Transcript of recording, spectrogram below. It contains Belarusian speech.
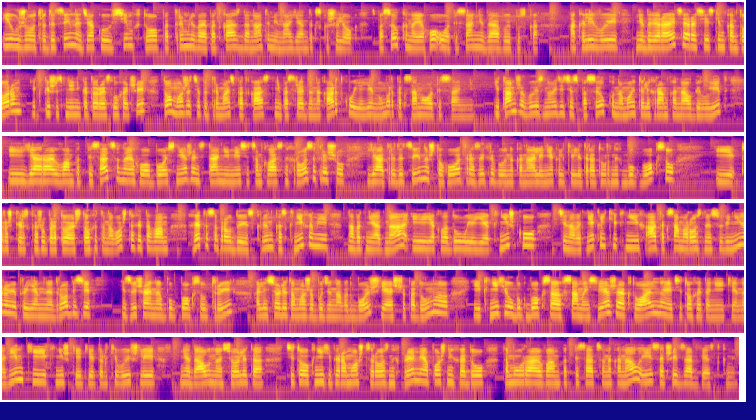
І ўжо традыцыйна дзякую ўсім, хто падтрымлівае падказ данатамі на Яндекс кашылёк. Спасылка на яго ў апісанні да выпуска. А калі вы не давяраеце расійскім канторам, як пішуць мне некаторыя слухачы, то можаце падтрымаць падкаст непасрэдна на картку, яе нумар таксама ў апісанні. І там жа вы знойдзеце спасылку на мой тэлеграм-канал Білліт і я раю вам падпісацца на яго, бо снежань стане месяцам класных розыгрышаў. Я традыцыйна штогод разыгрываю на канале некалькі літаратурных букбоксаў і трошки раскажу про тое што гэта навошта гэта вам. Гэта сапраўды скрынка з кнігамі нават не адна і я кладу ў яе кніжку ці нават некалькі кніг а таксама розныя сувеніры прыемныя дробязі і звычайных букбоксаў тры але сёлета можа будзе нават больш я яшчэ падумаю і кнігі ў букбоксах самыя свежыя актуальныя ці то гэта нейкія навінкі кніжкі якія толькі выйшлі нядаўна сёлета. Ці то кнігі пераможцы розных прэмій апошніх гадоў таму раю вам падпісацца на канал і сачыць за абвесткамі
